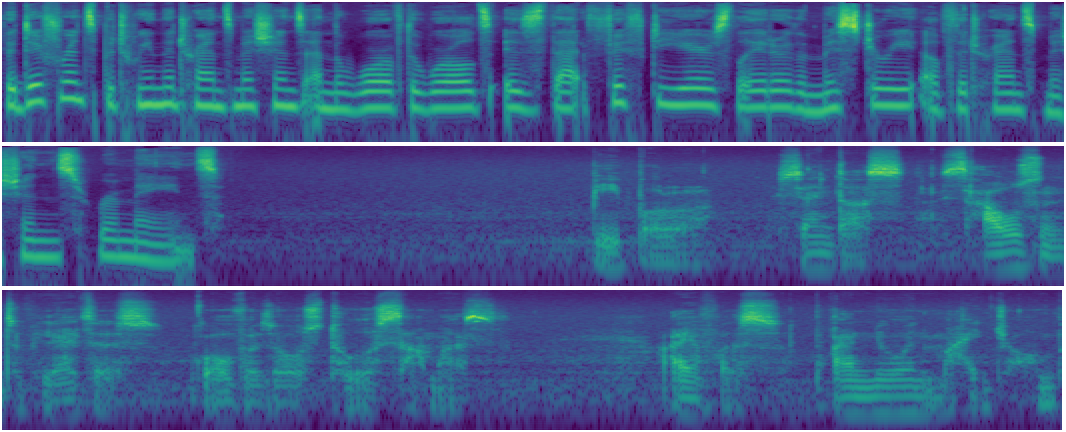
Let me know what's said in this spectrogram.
The difference between the transmissions and the War of the Worlds is that 50 years later, the mystery of the transmissions remains. People sent us thousands of letters over those two summers. I was brand new in my job.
